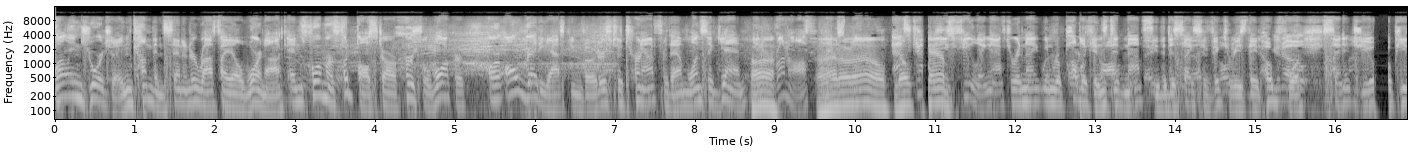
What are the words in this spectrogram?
While in Georgia, incumbent Senator Raphael Warnock and former football star Herschel Walker are already asking voters to turn out for them once again in Uh, a runoff. I don't know. No Ask how he's feeling after a night when Republicans did not see the decisive victories they'd hoped for. Senate GOP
